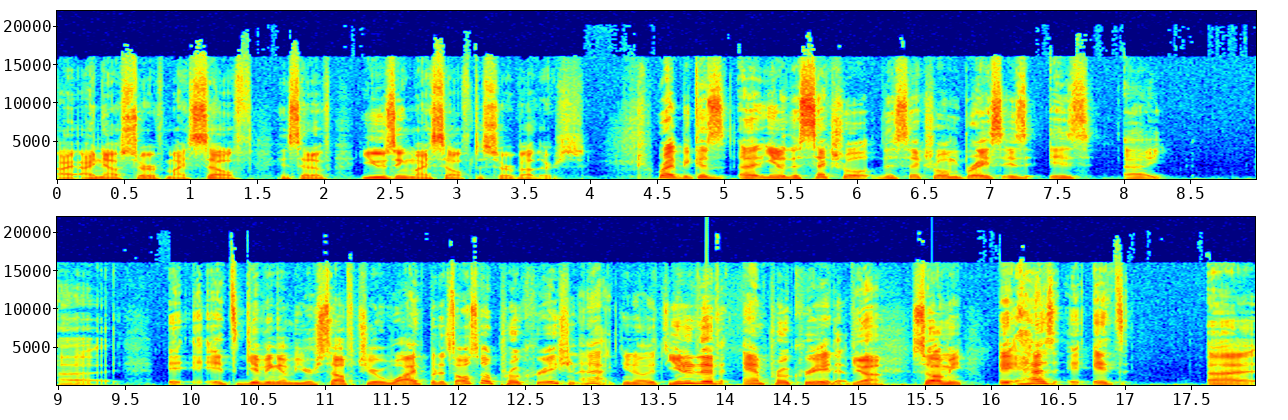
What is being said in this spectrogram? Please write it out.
I, I, now serve myself instead of using myself to serve others. Right, because uh, you know the sexual the sexual embrace is is uh, uh, it's giving of yourself to your wife, but it's also a procreation act. You know, it's unitive and procreative. Yeah. So I mean, it has it's uh,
